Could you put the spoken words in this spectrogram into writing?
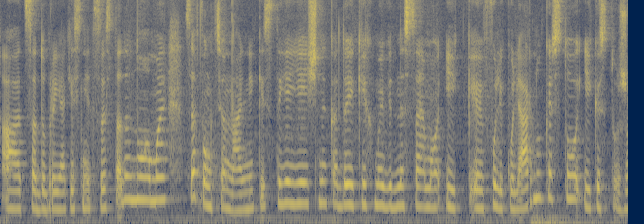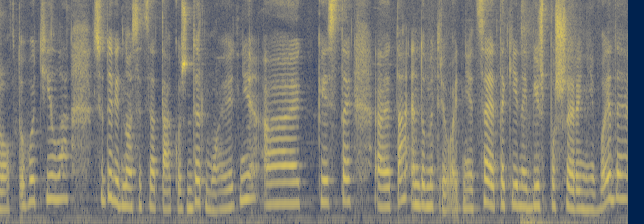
а Це доброякісні цистаденоми, це функціональні кісти яєчника, до яких ми віднесемо і е, фолікулярну кисту, і кисту жовтого тіла. Сюди відносяться також дермоїдні е, кисти е, та ендометріодні. Це такі найбільш поширені види,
